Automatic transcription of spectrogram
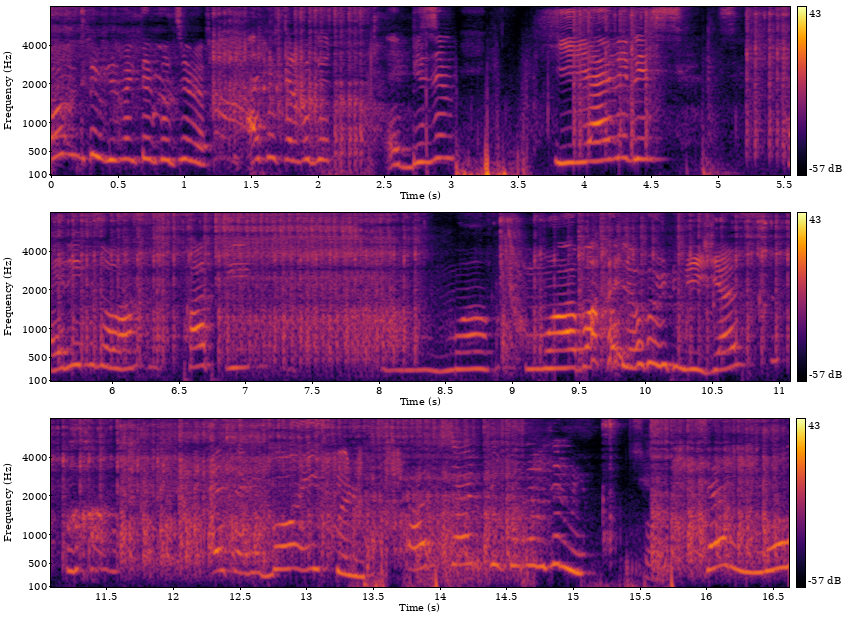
Oğlum dur gülmekten konuşamıyorum. Arkadaşlar bugün e, bizim yani biz serimiz olan PUBG Mu Mobile oynayacağız. evet arkadaşlar bu oyun ilk bölüm. Abi sen bir şey sorabilir miyim? Sen mo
